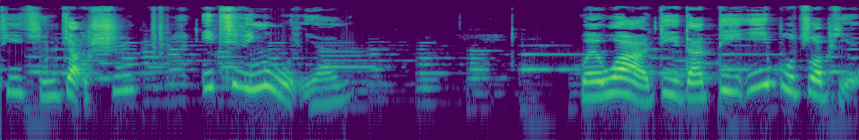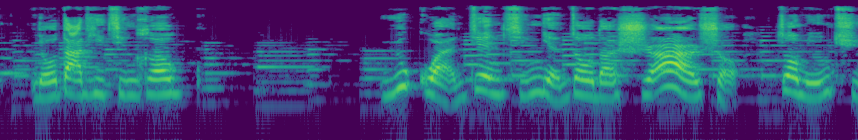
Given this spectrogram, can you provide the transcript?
提琴教师。1705年，维瓦尔第的第一部作品，由大提琴和与管键琴演奏的十二首奏鸣曲。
